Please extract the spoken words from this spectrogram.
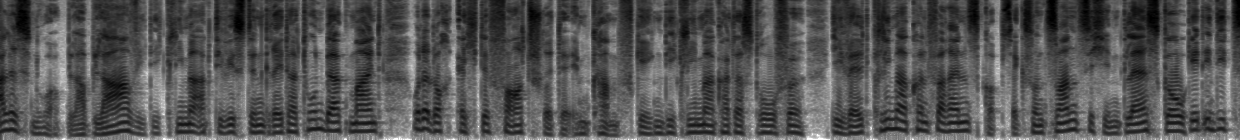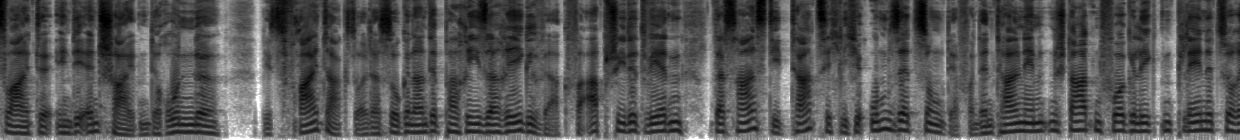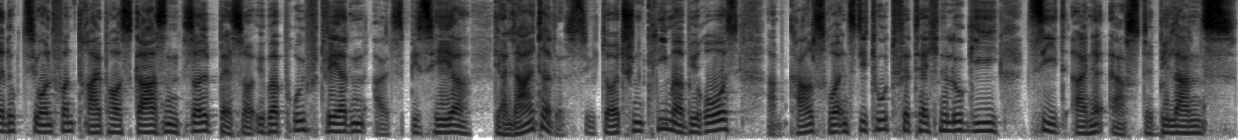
alles nur Blabla, wie die Klimaaktivistin Greta Thunberg meint, oder doch echte Fortschritte im Kampf gegen die Klimakatastrophe? Die Weltklimakonferenz COP26 in Glasgow geht in die zweite, in die entscheidende Runde. Bis Freitag soll das sogenannte Pariser Regelwerk verabschiedet werden, das heißt die tatsächliche Umsetzung der von den teilnehmenden Staaten vorgelegten Pläne zur Reduktion von Treibhausgasen soll besser überprüft werden als bisher. Der Leiter des Süddeutschen Klimabüros am Karlsruher Institut für Technologie zieht eine erste Bilanz.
